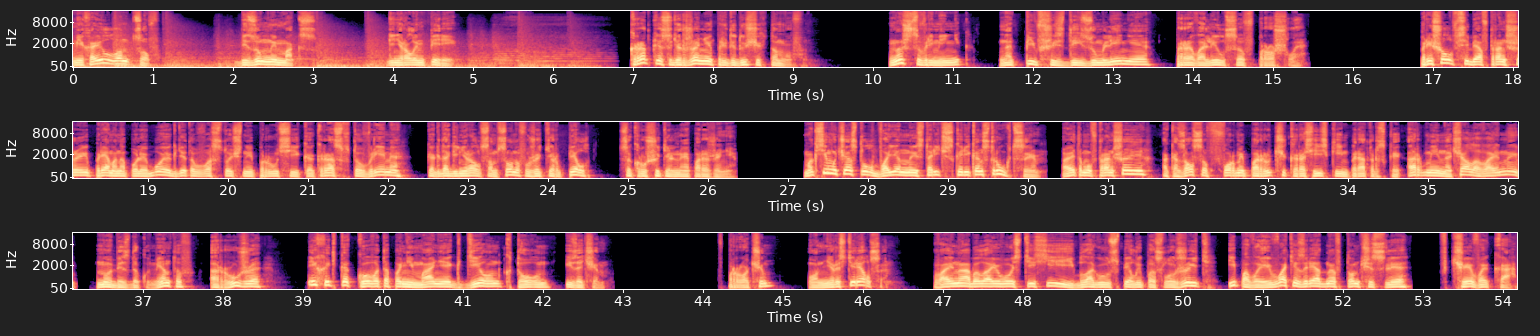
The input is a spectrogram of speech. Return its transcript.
Михаил Ланцов. Безумный Макс. Генерал империи. Краткое содержание предыдущих томов. Наш современник, напившись до изумления, провалился в прошлое. Пришел в себя в траншеи прямо на поле боя где-то в Восточной Пруссии как раз в то время, когда генерал Самсонов уже терпел сокрушительное поражение. Максим участвовал в военно-исторической реконструкции, поэтому в траншеи оказался в форме поручика российской императорской армии начала войны, но без документов, оружия и хоть какого-то понимания, где он, кто он и зачем. Впрочем, он не растерялся. Война была его стихией, благо успел и послужить, и повоевать изрядно, в том числе в ЧВК.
